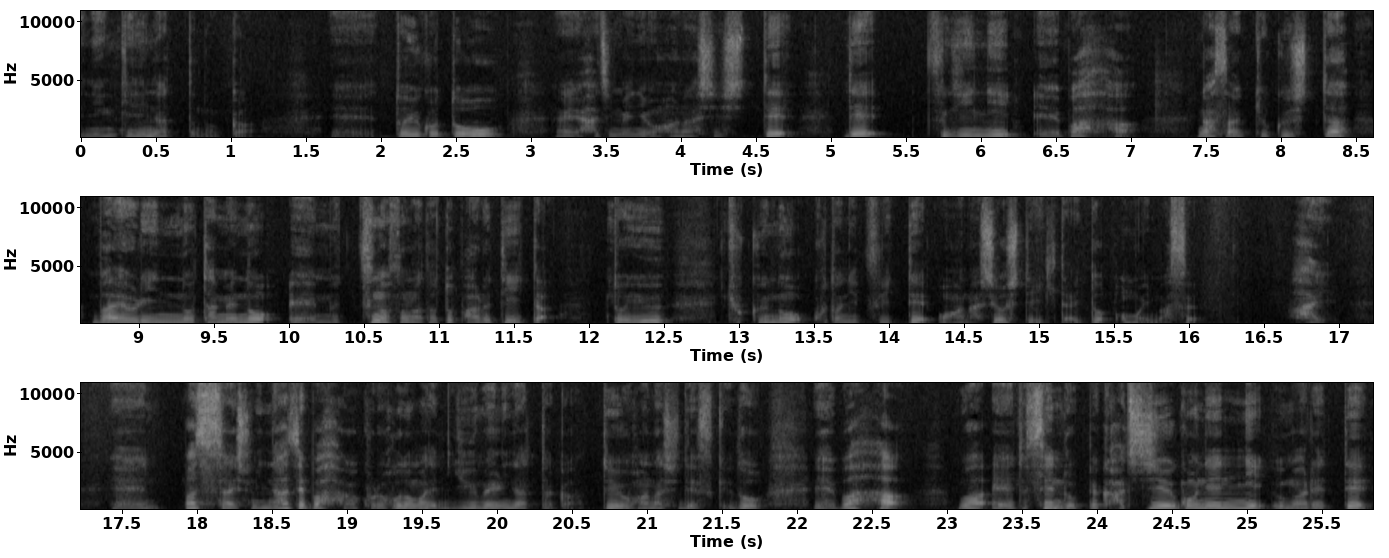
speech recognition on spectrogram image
人気になったのか、ということを、初めにお話ししてで次に、バッハが作曲したバイオリンのための、え6つのソナタとパルティータという曲のことについてお話をしていきたいと思います。はいえーまず最初になぜバッハがこれほどまでに有名になったかというお話ですけど、えーバッハは、えーと1685年に生まれて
